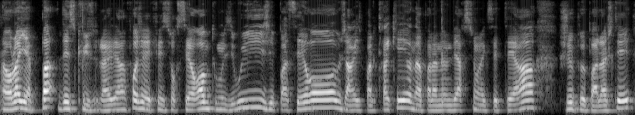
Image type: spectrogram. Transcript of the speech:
Alors là, il n'y a pas d'excuse. La dernière fois, j'avais fait sur Serum, tout le monde dit oui, j'ai pas Serum, j'arrive pas à le craquer, on n'a pas la même version, etc. Je peux pas l'acheter.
